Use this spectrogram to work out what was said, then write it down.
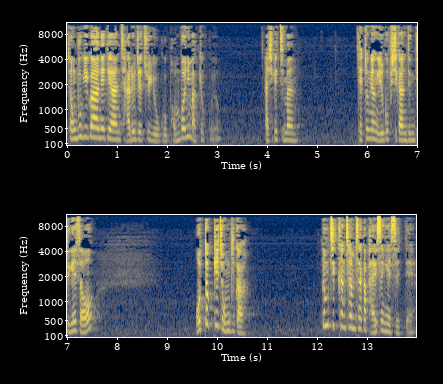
정부기관에 대한 자료 제출 요구 번번이 맡겼고요. 아시겠지만 대통령 7시간 등등 해서 어떻게 정부가 끔찍한 참사가 발생했을 때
